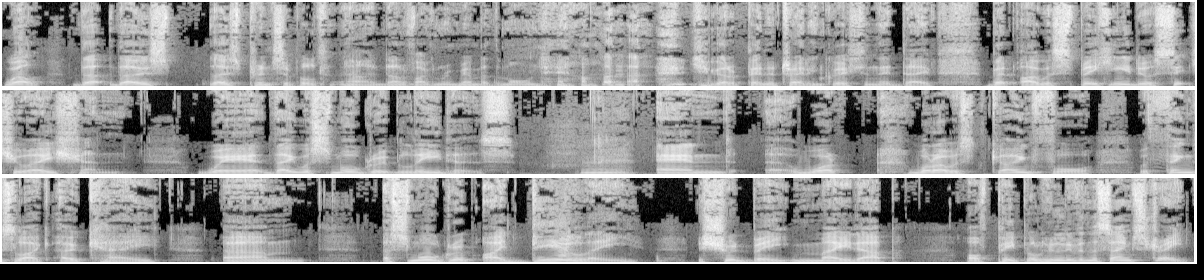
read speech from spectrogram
Well, the, those those principles, oh, I don't know if I can remember them all now. You've got a penetrating question there, Dave. But I was speaking into a situation where they were small group leaders Mm. And uh, what what I was going for were things like okay, um, a small group ideally should be made up of people who live in the same street,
